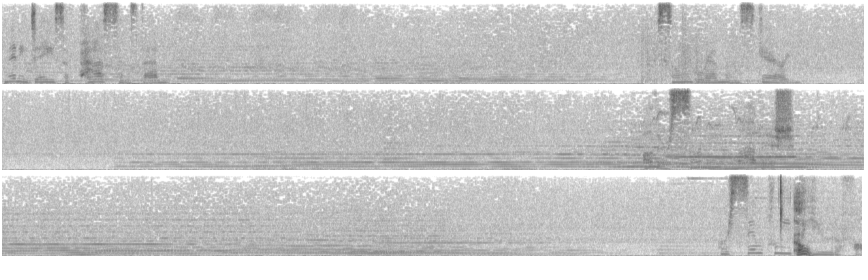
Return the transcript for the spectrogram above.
Many days have passed since then. Some grim and scary. Others sunny and lavish. Or simply Oh. beautiful.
